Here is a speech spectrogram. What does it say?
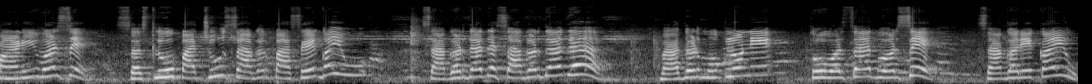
પાણી વરસે. સસલું પાછું સાગર પાસે ગયું. સાગર દાદા સાગર દાદા, વાદળ મોકલો ને તો વરસાદ વરસે. સાગરે કહ્યું,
